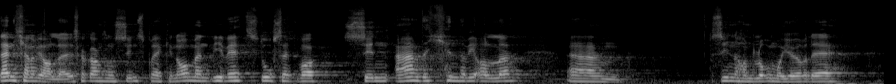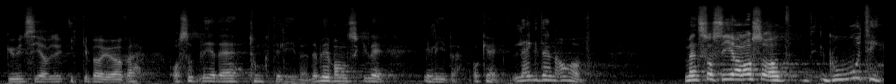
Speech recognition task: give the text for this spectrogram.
den kjenner vi alle. Vi skal ikke ha en sånn syndspreke nå, men vi vet stort sett hva synd er. Det kjenner vi alle. Um, synd handler om å gjøre det Gud sier du ikke bør gjøre. Og så blir det tungt i livet. Det blir vanskelig i livet. Ok, Legg den av. Men så sier han også at gode ting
